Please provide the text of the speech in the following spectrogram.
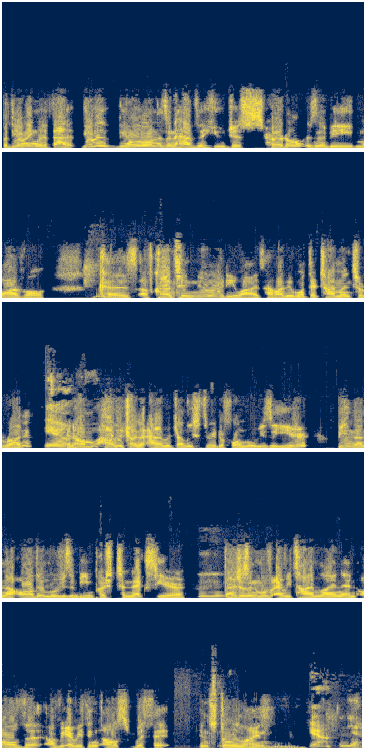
But the only thing with that, the only the only one that's going to have the hugest hurdle is going to be Marvel because of continuity wise, how they want their timeline to run Yeah. and how how they're trying to average at least three to four movies a year. Being that not all their movies are being pushed to next year, Mhm. that's just going to move every timeline and all the every, everything else with it in storyline. Yeah. Yeah.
